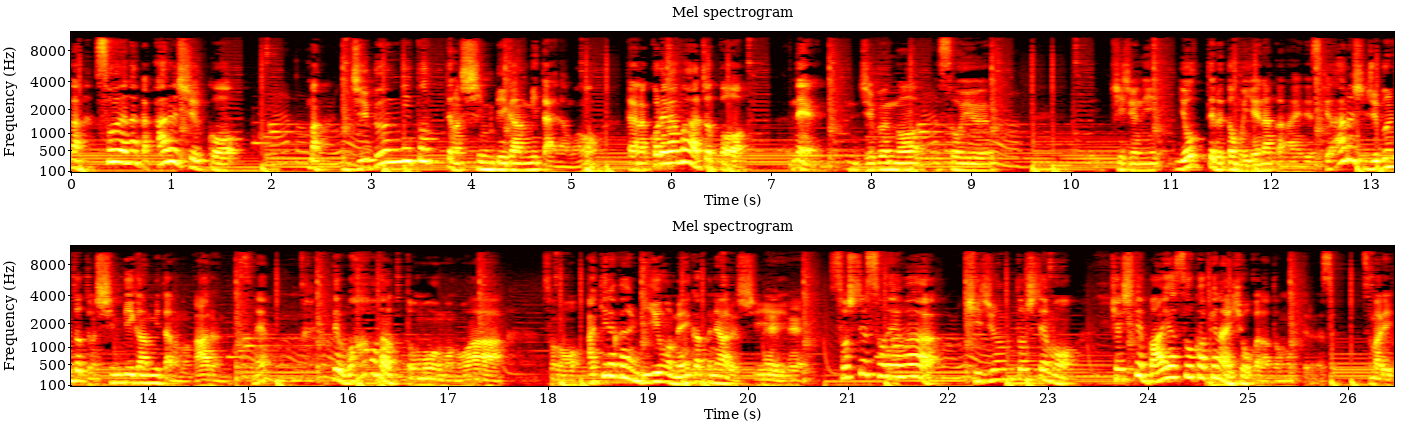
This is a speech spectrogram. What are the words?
あそういうなんかある種こう、まあ自分にとっての審美眼みたいなもの。だからこれがまあちょっと、ね、自分のそういう基準に酔ってるとも言えなくはないですけど、ある種自分にとっての審美眼みたいなものがあるんですね。で、ワオだと思うものは、その、明らかに理由も明確にあるし、えそしてそれは基準としても決してバイアスをかけない評価だと思ってるんです。つまり、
